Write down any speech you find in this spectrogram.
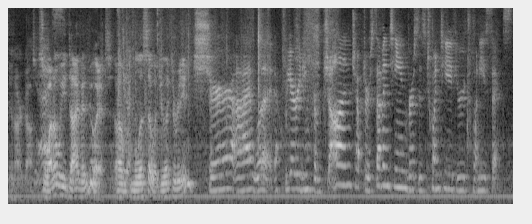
in our gospel. So why don't we dive into it? Um, it. Melissa, would you like to read? Sure, I would. We are reading from John chapter 17, verses 20 through 26.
